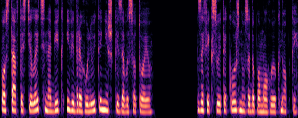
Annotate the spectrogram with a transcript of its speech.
Поставте стілець на бік і відрегулюйте ніжки за висотою. Зафіксуйте кожну за допомогою кнопки.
